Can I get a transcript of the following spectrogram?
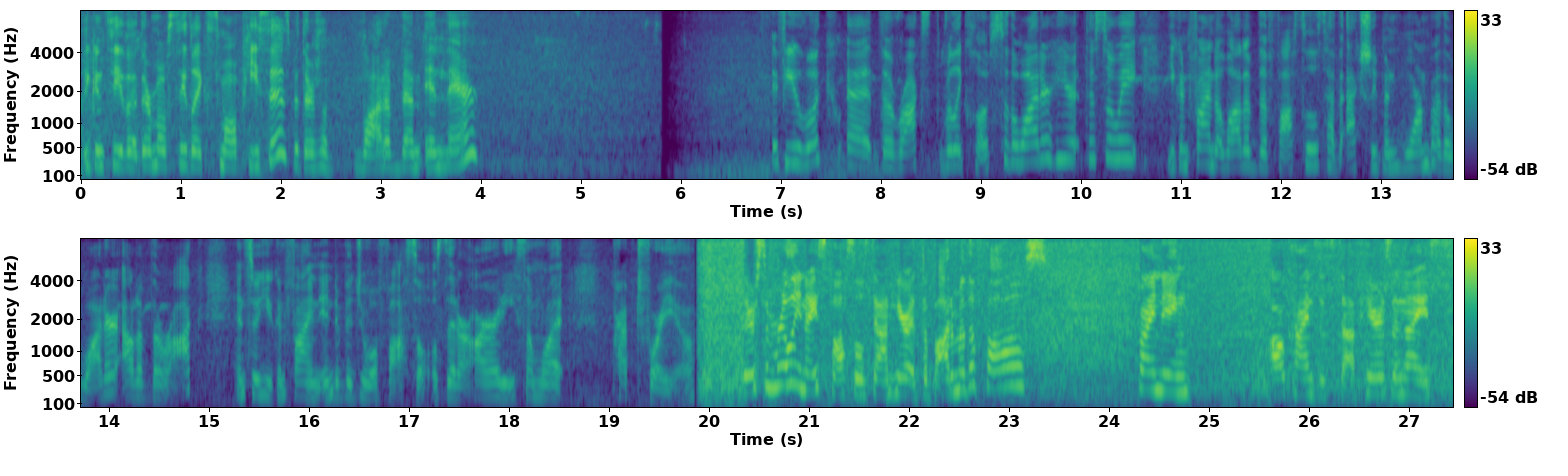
You can see that they're mostly like small pieces, but there's a lot of them in there. If you look at the rocks really close to the water here at Thistlethwaite, you can find a lot of the fossils have actually been worn by the water out of the rock. And so you can find individual fossils that are already somewhat prepped for you. There's some really nice fossils down here at the bottom of the falls. Finding all kinds of stuff. Here's a nice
